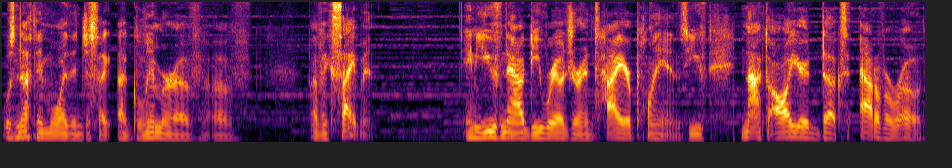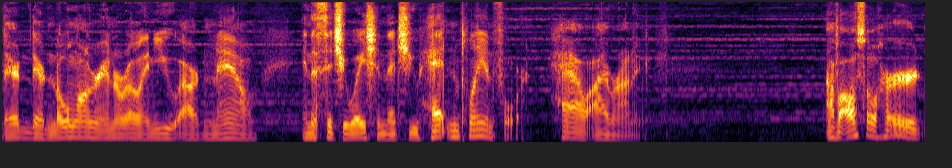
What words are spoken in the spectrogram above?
was nothing more than just like a glimmer of, of, of excitement. And you've now derailed your entire plans. You've knocked all your ducks out of a row. They're they're no longer in a row, and you are now in a situation that you hadn't planned for. How ironic. I've also heard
